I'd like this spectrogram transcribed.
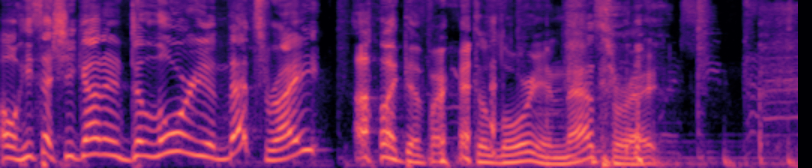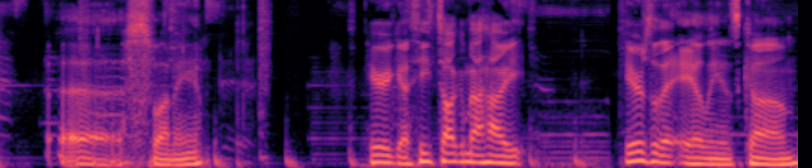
Oh, he said she got in a DeLorean. That's right. I like that part. DeLorean, that's right. Uh, it's funny. Here he goes. He's talking about how he. Here's where the aliens come.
